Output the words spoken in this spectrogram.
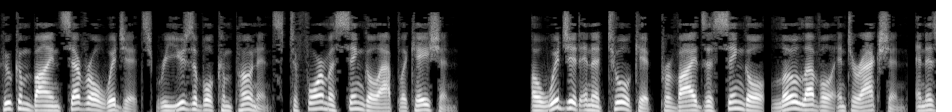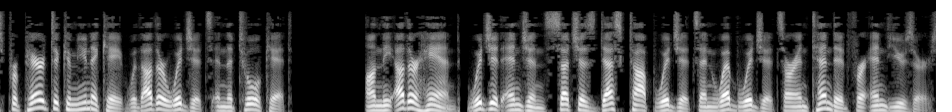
who combine several widgets reusable components to form a single application. A widget in a toolkit provides a single, low-level interaction, and is prepared to communicate with other widgets in the toolkit. On the other hand, widget engines such as desktop widgets and web widgets are intended for end users.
